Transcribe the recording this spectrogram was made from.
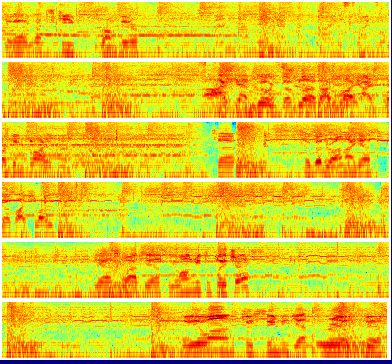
Okay, let, let's keep from here. Ah, I can't go in the blood. I fly. I fucking fly, man. It's a, it's a good run, I guess, because I fly. Yes, what? Yes, you want me to play chess? Do you want to see me get real pissed?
